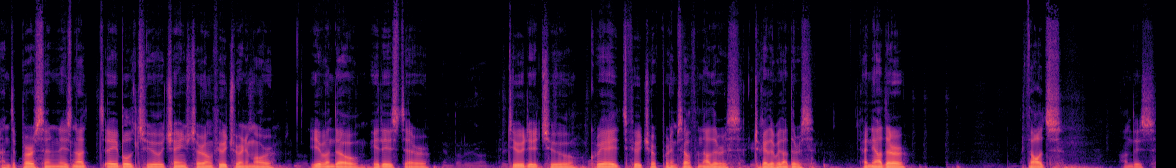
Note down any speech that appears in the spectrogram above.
and the person is not able to change their own future anymore even though it is their duty to create future for himself and others together with others. Any other thoughts on this?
